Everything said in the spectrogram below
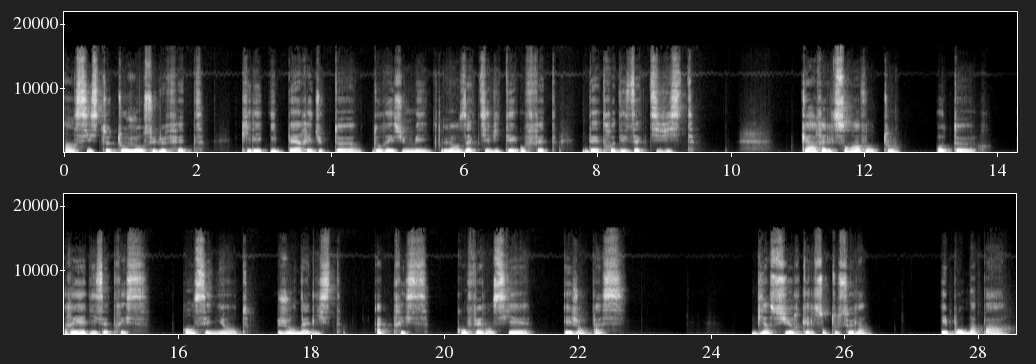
insistent toujours sur le fait qu'il est hyper réducteur de résumer leurs activités au fait d'être des activistes. Car elles sont avant tout auteurs, réalisatrices, enseignantes, journalistes, actrices, conférencières, et j'en passe. Bien sûr qu'elles sont tout cela. Et pour ma part,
